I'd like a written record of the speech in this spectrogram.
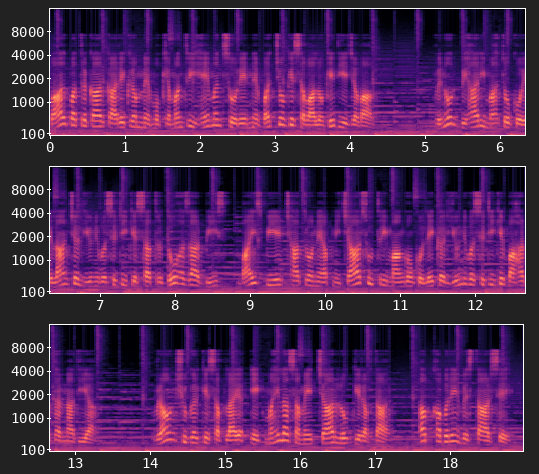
बाल पत्रकार कार्यक्रम में मुख्यमंत्री हेमंत सोरेन ने बच्चों के सवालों के दिए जवाब। विनोद बिहारी महतो को इलांचल यूनिवर्सिटी के सत्र 2020-22 बीएड छात्रों ने अपनी चार सूत्री मांगों को लेकर यूनिवर्सिटी के बाहर धरना दिया। ब्राउन शुगर के सप्लायर एक महिला समेत चार लोग गिरफ़्तार। अब खबरें विस्तार से।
